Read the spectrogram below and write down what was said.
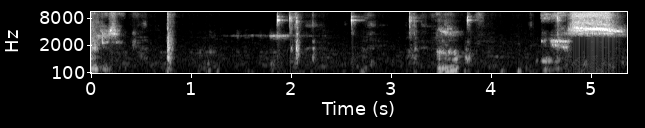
Wait a second. Uh, yes.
